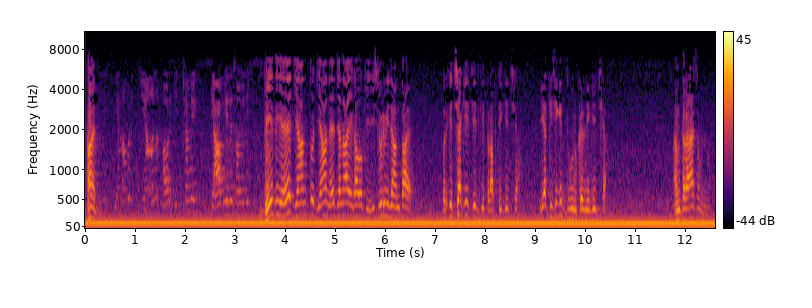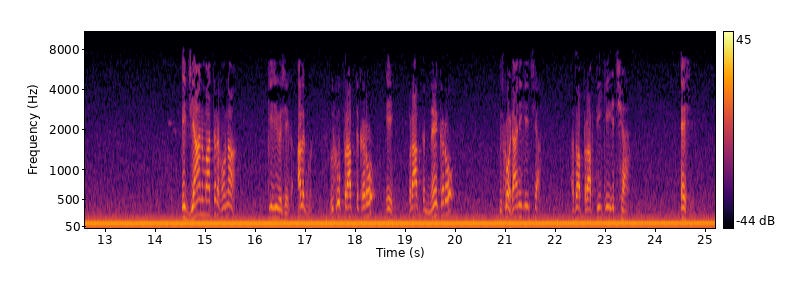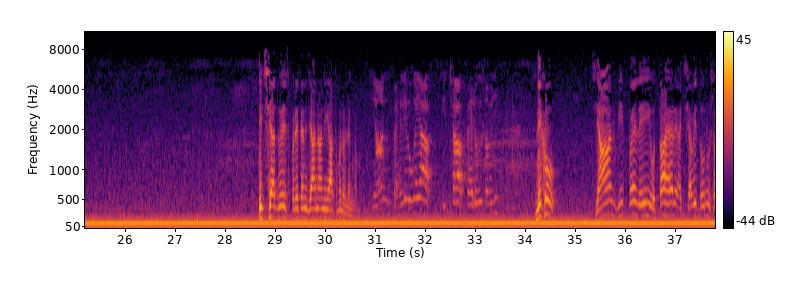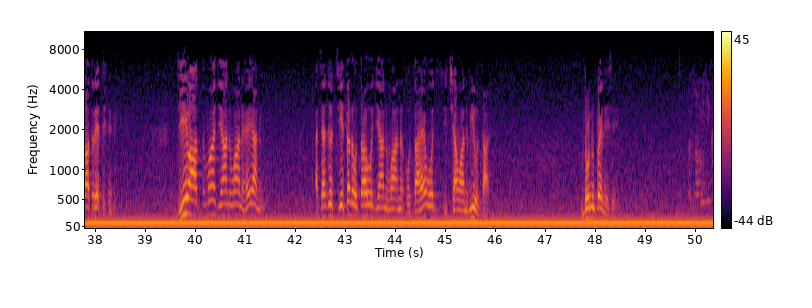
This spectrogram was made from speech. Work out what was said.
हाँ जी। यहाँ पर ज्ञान और इच्छा में क्या भेद है स्वामी जी? भेद ये है ज्ञान तो ज्ञान है जनाएगा वो की ईश्वर भी जानता है। और इच्छा की चीज़ की प्राप्ति की इच्छा या किसी की दूर करने की इच्छा? अंतर आया समझ में? ये ज्ञान मात्र होना किसी विषय का अलग उसको प्राप्त करो एक। प्राप्त न करो उसको हटाने की इच्छा अथवा प्राप्ति की इच्छा। ऐसे। इच्छा द्वेष प्रयत्न जानानी आत्मनोलिंगम ज्ञान पहले होगा या इच्छा पहले हो स्वामी जी। देखो ज्ञान भी पहले ही होता है अच्छा भी दोनों साथ रहते हैं। जीव आत्मा ज्ञानवान है या नहीं? अच्छा जो चेतन होता है वो ज्ञानवान होता है वो इच्छावान भी होता है। दोनों पहले से।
